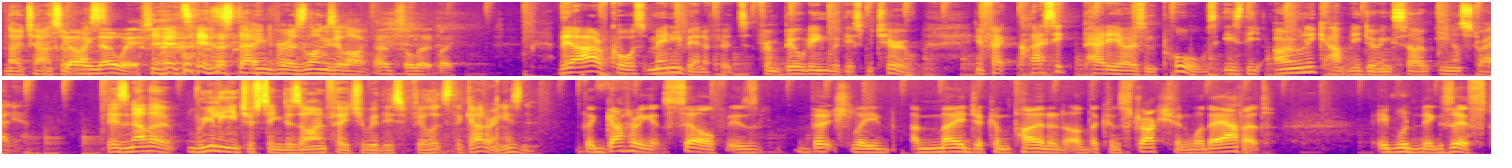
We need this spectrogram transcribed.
No chance it's of going rust. nowhere. it's, it's staying for as long as you like. Absolutely. There are, of course, many benefits from building with this material. In fact, Classic Patios and Pools is the only company doing so in Australia. There's another really interesting design feature with this, Phil. It's the guttering, isn't it? The guttering itself is virtually a major component of the construction. Without it, it wouldn't exist.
